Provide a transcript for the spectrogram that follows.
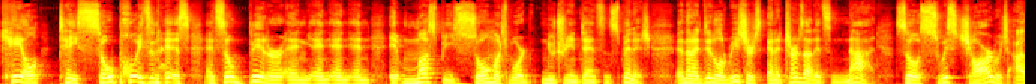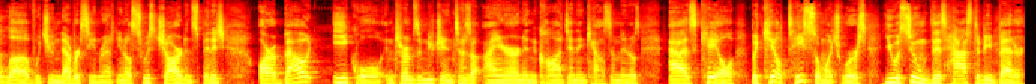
kale tastes so poisonous and so bitter, and and and and it must be so much more nutrient dense than spinach. And then I did a little research, and it turns out it's not. So Swiss chard, which I love, which you've never seen, you know, Swiss chard and spinach are about equal in terms of nutrient, in terms of iron and content and calcium minerals as kale, but kale tastes so much worse. You assume this has to be better.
